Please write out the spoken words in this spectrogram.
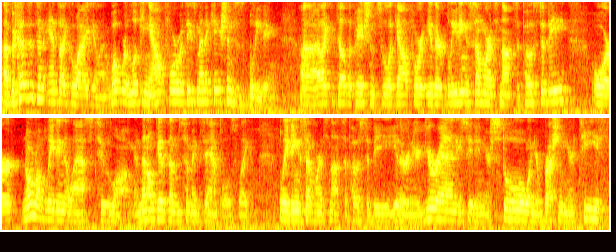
Uh, because it's an anticoagulant, what we're looking out for with these medications is bleeding. Uh, I like to tell the patients to look out for either bleeding somewhere it's not supposed to be or normal bleeding that lasts too long. And then I'll give them some examples like bleeding somewhere it's not supposed to be, either in your urine, you see it in your stool, when you're brushing your teeth,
